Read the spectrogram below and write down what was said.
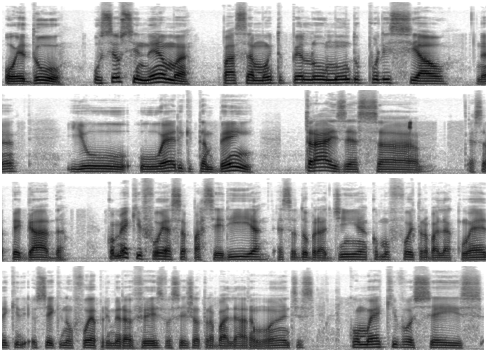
Ô Edu, o seu cinema passa muito pelo mundo policial, né? E o, o Eric também traz essa, essa pegada. Como é que foi essa parceria, essa dobradinha? Como foi trabalhar com o Eric? Eu sei que não foi a primeira vez, vocês já trabalharam antes. Como é que vocês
